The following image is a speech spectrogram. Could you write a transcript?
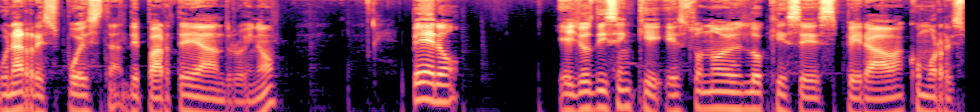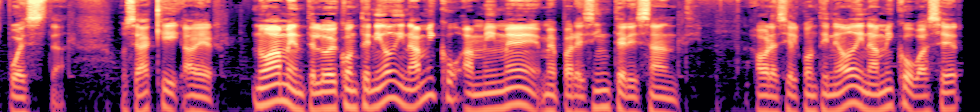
una respuesta de parte de Android, ¿no? Pero ellos dicen que esto no es lo que se esperaba como respuesta. O sea que, a ver, nuevamente, lo de contenido dinámico a mí me, me parece interesante. Ahora, si el contenido dinámico va a ser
